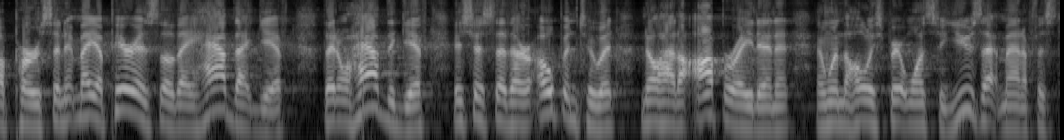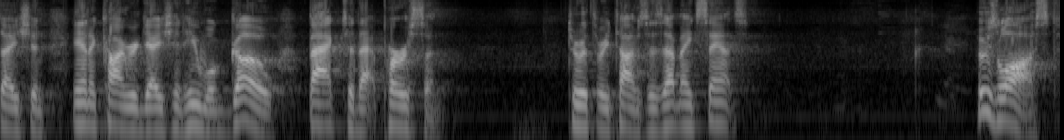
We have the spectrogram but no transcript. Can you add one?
a person. It may appear as though they have that gift. They don't have the gift, it's just that they're open to it, know how to operate in it, and when the Holy Spirit wants to use that manifestation in a congregation, He will go back to that person two or three times. Does that make sense? Who's lost?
